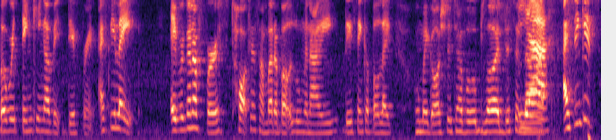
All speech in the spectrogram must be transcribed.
but we're thinking of it different. I feel like if we're gonna first talk to somebody about Illuminati, they think about like, oh my gosh, the devil, blood, this and Yeah. that. I think it's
